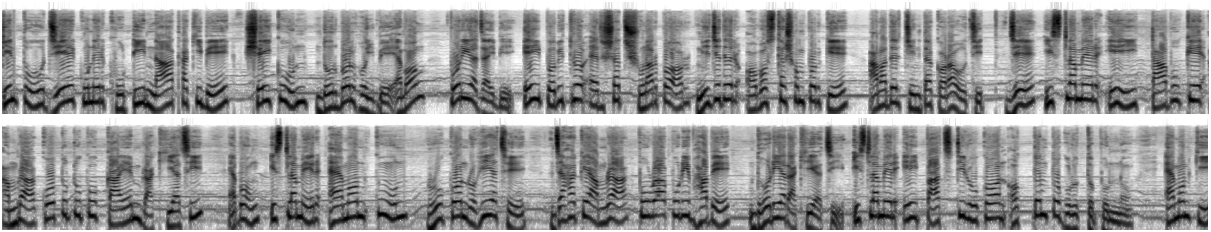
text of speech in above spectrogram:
কিন্তু যে কোণের খুঁটি না থাকিবে, সেই কোণ দুর্বল হইবে এবং পড়িয়া যাইবে। এই পবিত্র এরশাদ শোনার পর নিজেদের অবস্থা সম্পর্কে আমাদের চিন্তা করা উচিত যে, ইসলামের এই তাবুকে আমরা কতটুকু কায়েম রাখিয়াছি এবং ইসলামের এমন কোন রুকন রহিয়াছে যাহাকে আমরা পুরাপুরিভাবে ধরিয়া রাখিয়াছি। ইসলামের এই পাঁচটি রুকন অত্যন্ত গুরুত্বপূর্ণ। এমনকি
